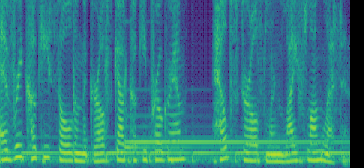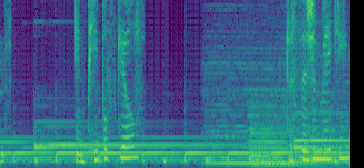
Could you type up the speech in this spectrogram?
Every cookie sold in the Girl Scout Cookie Program helps girls learn lifelong lessons in people skills, decision making,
